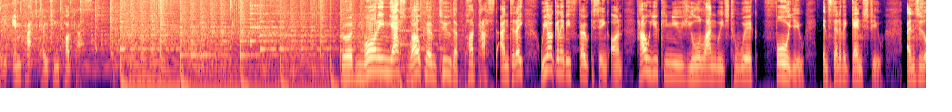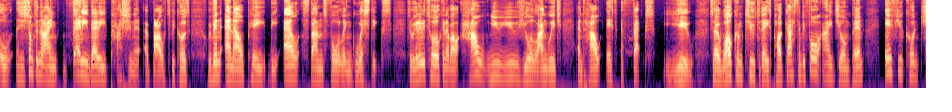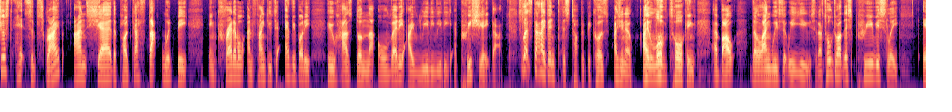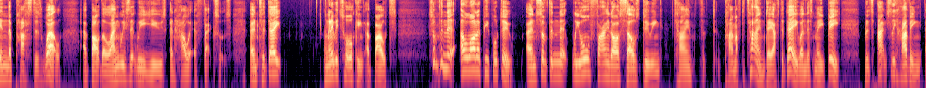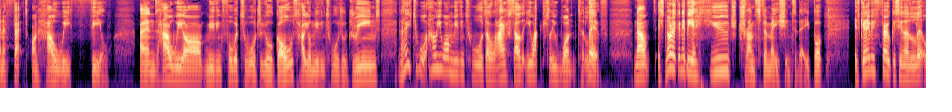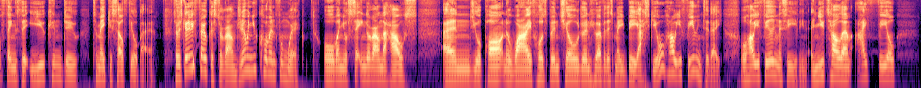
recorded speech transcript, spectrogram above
to the Impact Coaching Podcast. Good morning, yes, welcome to the podcast. And today we are going to be focusing on how you can use your language to work for you instead of against you and this is all this is something that I'm very very passionate about because within NLP the L stands for linguistics. So we're going to be talking about how you use your language and how it affects you. So welcome to today's podcast and before I jump in, if you could just hit subscribe and share the podcast that would be incredible. And thank you to everybody who has done that already. I really, really appreciate that. So let's dive into this topic because, as you know, I love talking about the language that we use. And I've talked about this previously in the past as well about the language that we use and how it affects us. And today, I'm going to be talking about something that a lot of people do and something that we all find ourselves doing time time after time, day after day, when this may be, but it's actually having an effect on how we feel and how we are moving forward towards your goals, how you're moving towards your dreams, and how you to, how you are moving towards a lifestyle that you actually want to live. Now, it's not going to be a huge transformation today, but it's going to be focusing on little things that you can do to make yourself feel better. So it's going to be focused around, you know, when you come in from work or when you're sitting around the house and your partner, wife, husband, children, whoever this may be, ask you, Oh, how are you feeling today? Or how are you feeling this evening? And you tell them, I feel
